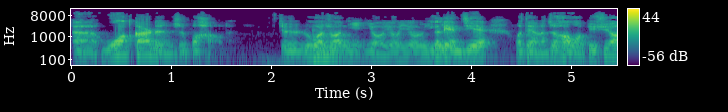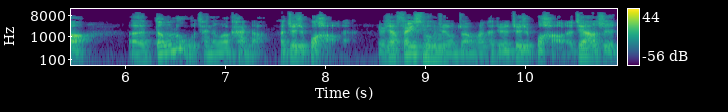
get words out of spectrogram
呃，Walled Garden 是不好的，就是如果说你有有有一个链接，我点了之后，我必须要呃登录才能够看到，那，这是不好的。有像 Facebook 这种状况，他觉得这是不好的，这样是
